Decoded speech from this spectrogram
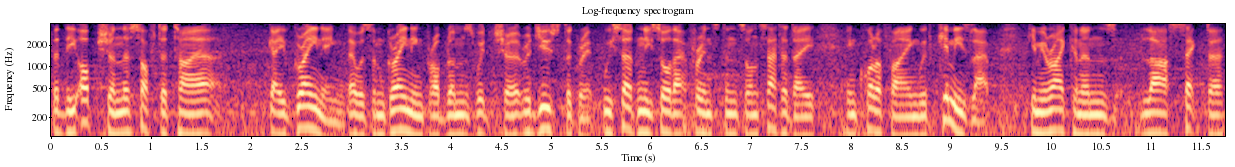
but the option, the softer tyre, gave graining. There were some graining problems which uh, reduced the grip. We certainly saw that, for instance, on Saturday in qualifying with Kimi's lap. Kimi Raikkonen's last sector,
